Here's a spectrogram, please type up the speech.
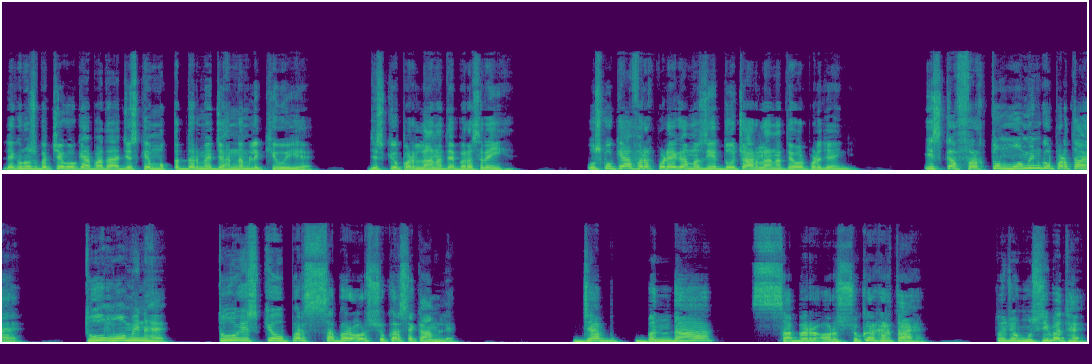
لیکن اس بچے کو کیا پتا جس کے مقدر میں جہنم لکھی ہوئی ہے، جس کے اوپر لانتیں برس رہی ہیں، اس کو کیا فرق پڑے گا؟ مزید دو چار لانتیں اور پڑ جائیں گی۔ اس کا فرق تو مومن کو پڑتا ہے۔ تو مومن ہے، تو اس کے اوپر صبر اور شکر سے کام لے۔ جب بندہ صبر اور شکر کرتا ہے، تو جو مصیبت ہے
